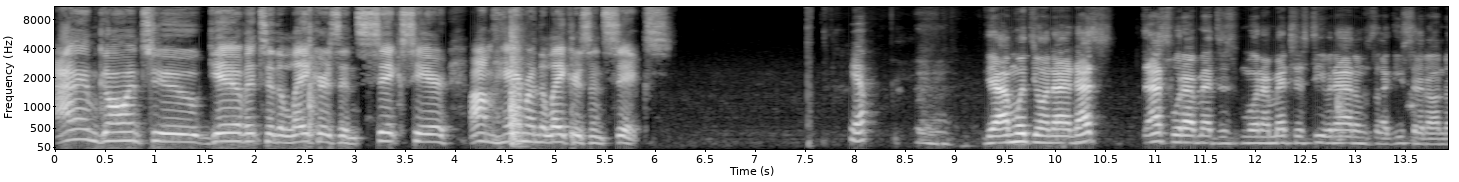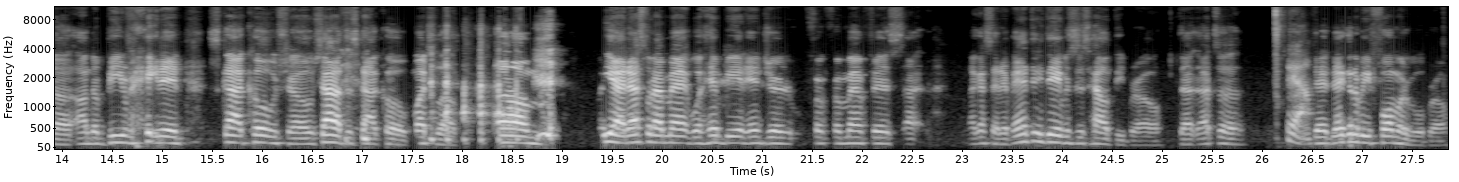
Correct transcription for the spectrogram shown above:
I am going to give it to the Lakers in six here. I'm hammering the Lakers in six. yep. Yeah, I'm with you on that. And that's that's what I meant to, when I mentioned Steven Adams, like you said on the on the B-rated Scott Cove show. Shout out to Scott Cove, much love. Um, but yeah, that's what I meant with him being injured for, for Memphis. I, like I said, if Anthony Davis is healthy, bro, that, that's a Yeah. they're, they're gonna be formidable, bro.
